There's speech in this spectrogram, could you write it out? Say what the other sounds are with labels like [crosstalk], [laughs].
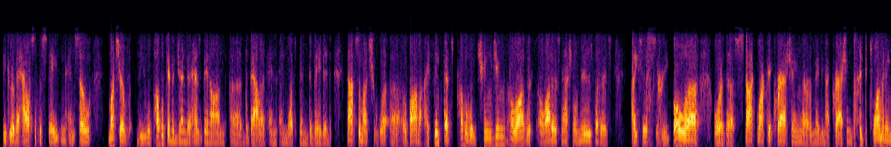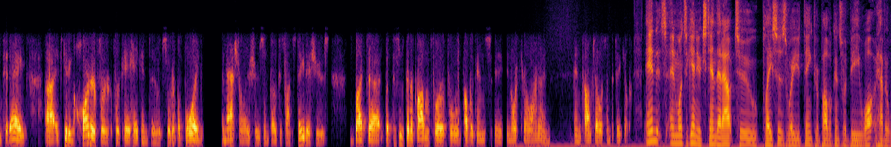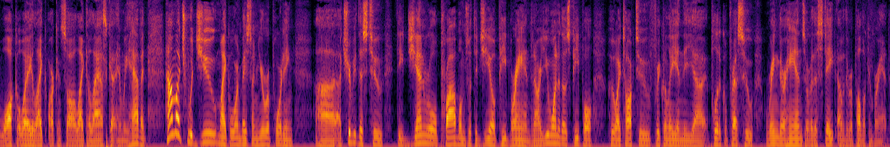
Speaker of the House of the state, and, and so much of the Republican agenda has been on uh, the ballot and, and what's been debated, not so much uh, Obama. I think that's probably changing a lot with a lot of this national news, whether it's ISIS or Ebola or the stock market crashing, or maybe not crashing, [laughs] but plummeting today. Uh, it's getting harder for, for Kay Hagan to sort of avoid the national issues and focus on state issues. But uh, but this has been a problem for, for Republicans in, in North Carolina and and Thom Tillis in particular. And it's, and once again, you extend that out to places where you'd think the Republicans would be have a walk away, like Arkansas, like Alaska, and we haven't. How much would you, Michael Warren, based on your reporting, uh, attribute this to the general problems with the GOP brand? And are you one of those people who I talk to frequently in the uh, political press who wring their hands over the state of the Republican brand?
